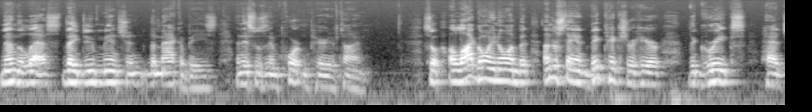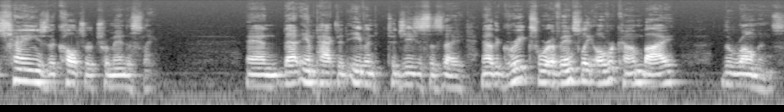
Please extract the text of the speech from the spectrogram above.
Nonetheless, they do mention the Maccabees, and this was an important period of time. So, a lot going on, but understand, big picture here, the Greeks had changed the culture tremendously. And that impacted even to Jesus' day. Now, the Greeks were eventually overcome by the Romans.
